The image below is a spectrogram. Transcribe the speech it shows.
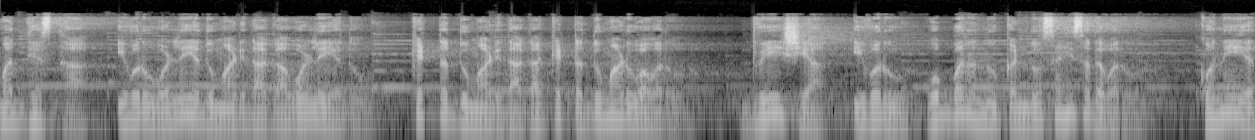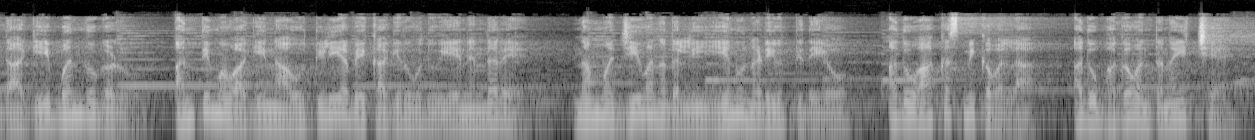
ಮಧ್ಯಸ್ಥ, ಇವರು ಒಳ್ಳೆಯದು ಮಾಡಿದಾಗ ಒಳ್ಳೆಯದು, ಕೆಟ್ಟದ್ದು ಮಾಡಿದಾಗ ಕೆಟ್ಟದ್ದು ಮಾಡುವವರು. ದ್ವೇಷ್ಯ, ಇವರು ಒಬ್ಬರನ್ನು ಕಂಡು ಸಹಿಸದವರು. ಕೊನೆಯದಾಗಿ ಬಂಧುಗಳು. ಅಂತಿಮವಾಗಿ ನಾವು ತಿಳಿಯಬೇಕಾಗಿರುವುದು ಏನೆಂದರೆ, ನಮ್ಮ ಜೀವನದಲ್ಲಿ ಏನು ನಡೆಯುತ್ತಿದೆಯೋ ಅದು ಆಕಸ್ಮಿಕವಲ್ಲ, ಅದು ಭಗವಂತನ ಇಚ್ಛೆ.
